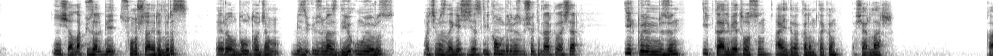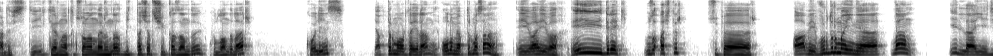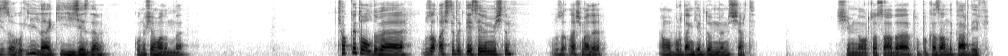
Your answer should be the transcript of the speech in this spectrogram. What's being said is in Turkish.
inşallah güzel bir sonuçla ayrılırız. Erol Bulut hocam bizi üzmez diye umuyoruz. Maçımızda geçeceğiz. İlk 11'imiz bu şekilde arkadaşlar. İlk bölümümüzün ilk galibiyet olsun. Haydi bakalım takım. Başarılar. Cardiff City ilk yarın artık son anlarında bir taç atışı kazandı. Kullandılar. Collins. Yaptırma ortayı lan. Oğlum yaptırmasana. Eyvah eyvah. Ey direkt uzaklaştır. Süper. Abi vurdurmayın ya. Lan illa yiyeceğiz o. İlla ki yiyeceğiz değil mi? Konuşamadım da. Çok kötü oldu be. Uzaklaştırdık diye sevinmiştim. Uzaklaşmadı. Ama buradan geri dönmemiz şart. Şimdi orta sahada topu kazandı Cardiff.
